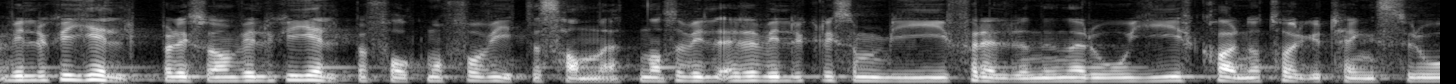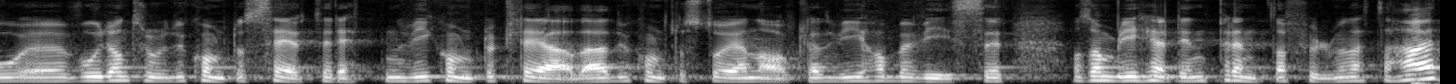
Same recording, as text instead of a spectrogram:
vil, du hjelpe, liksom, vil du ikke, hjelpe, folk med å få vite sannheten? Altså, vil, eller vil du ikke liksom, gi foreldrene dine ro? Gi Karin og Torgeir Tengs ro? Uh, hvordan tror du du kommer til å se ut i retten? Vi kommer til å kle av deg, du kommer til å stå igjen avkledd. Vi har beviser. Altså, han blir hele tiden prenta full med dette her.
